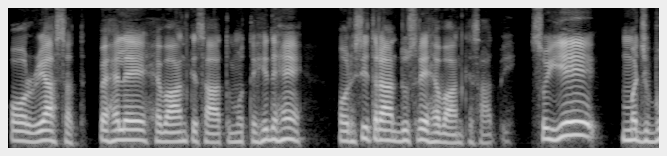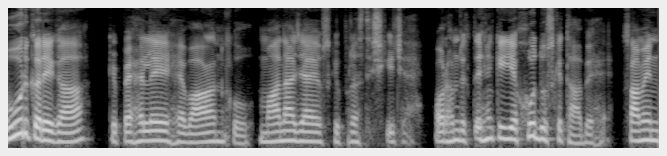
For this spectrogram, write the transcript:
اور ریاست پہلے حیوان کے ساتھ متحد ہیں اور اسی طرح دوسرے حیوان کے ساتھ بھی۔ سو یہ مجبور کرے گا کہ پہلے حیوان کو مانا جائے، اس کی پرستش کی جائے۔ اور ہم دیکھتے ہیں کہ یہ خود اس کتابیں ہے۔ سامن،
